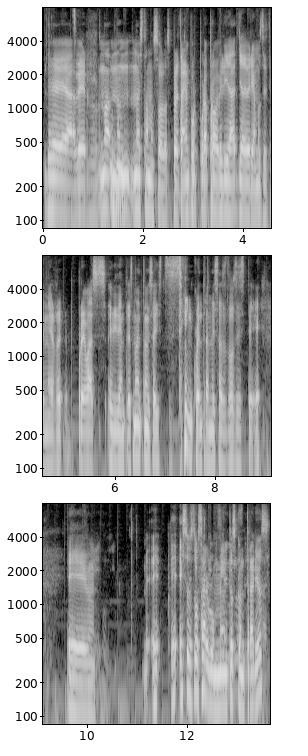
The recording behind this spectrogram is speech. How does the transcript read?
debe haber, no, no, no estamos solos, pero también por pura probabilidad ya deberíamos de tener pruebas evidentes, ¿no? Entonces ahí se encuentran esas dos, este, eh, eh, eh, esos dos ¿para qué argumentos contrarios.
